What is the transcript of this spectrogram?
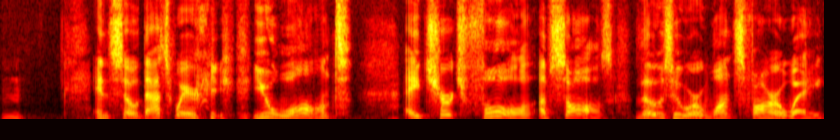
Hmm. And so that's where you want a church full of Sauls, those who were once far away,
